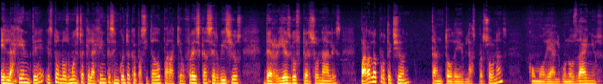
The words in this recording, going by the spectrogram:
el agente, esto nos muestra que el agente se encuentra capacitado para que ofrezca servicios de riesgos personales para la protección tanto de las personas como de algunos daños.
